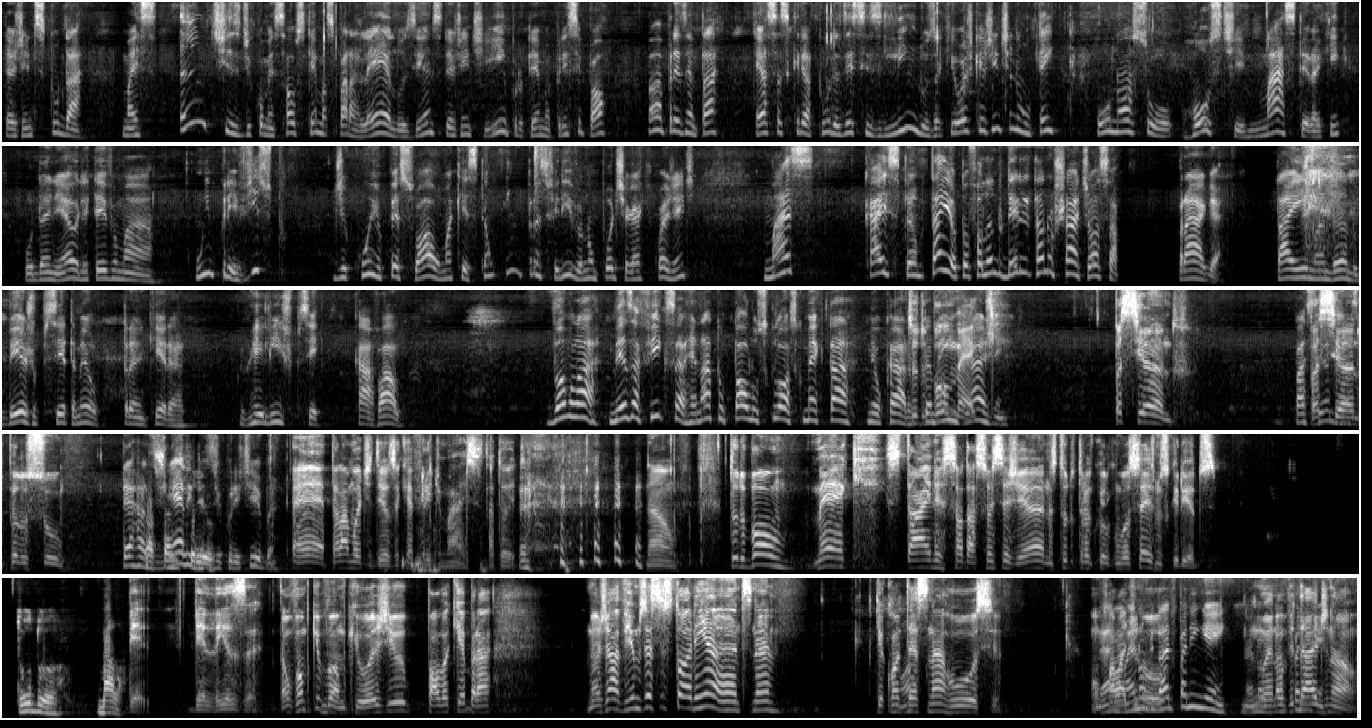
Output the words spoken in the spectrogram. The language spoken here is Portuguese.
da gente estudar. Mas antes de começar os temas paralelos e antes de a gente ir para o tema principal, vamos apresentar essas criaturas, esses lindos aqui. Hoje que a gente não tem o nosso host master aqui, o Daniel, ele teve uma, um imprevisto de cunho pessoal, uma questão intransferível, não pôde chegar aqui com a gente. Mas cá estamos. Tá aí, eu tô falando dele, ele tá no chat, ó, essa praga. Tá aí mandando beijo pra você também, ô tranqueira. Um relincho pra você, cavalo. Vamos lá, mesa fixa, Renato Paulo Kloss, como é que tá, meu caro? Tudo também bom, viagem? Passeando. Passeando, Passeando pelo sul. Terras Passando gélidas frio. de Curitiba? É, pelo amor de Deus, aqui é frio demais, tá doido? Não. Tudo bom? Mac, Steiner, saudações segianas, tudo tranquilo com vocês, meus queridos? Tudo bala. Be beleza. Então vamos que vamos, que hoje o pau vai quebrar. Nós já vimos essa historinha antes, né? Que acontece Nossa. na Rússia. Vamos não, falar não de novo. Não é novidade para ninguém. Não é não novidade, é novidade não.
